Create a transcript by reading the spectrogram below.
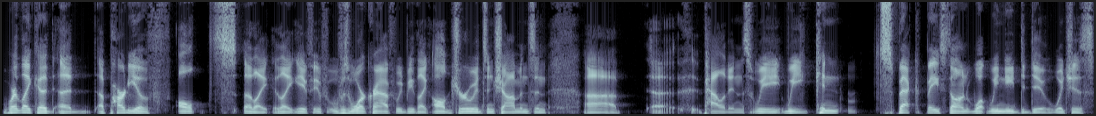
We're like a a, a party of alts. Uh, like like if, if it was Warcraft, we'd be like all druids and shamans and uh, uh, paladins. We we can spec based on what we need to do, which is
